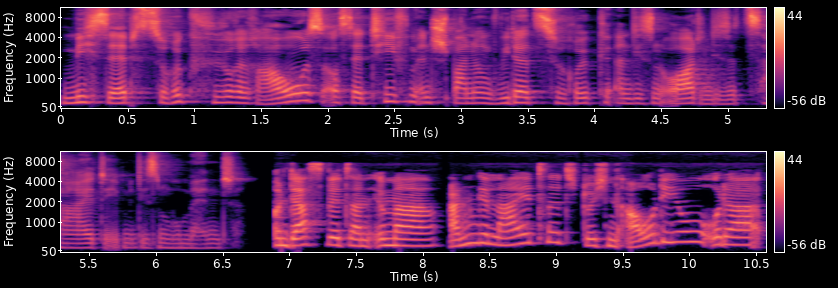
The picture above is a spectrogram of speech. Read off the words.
mich selbst zurückführe, raus aus der tiefen Entspannung, wieder zurück an diesen Ort, in diese Zeit, eben in diesen Moment. Und das wird dann immer angeleitet durch ein Audio oder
